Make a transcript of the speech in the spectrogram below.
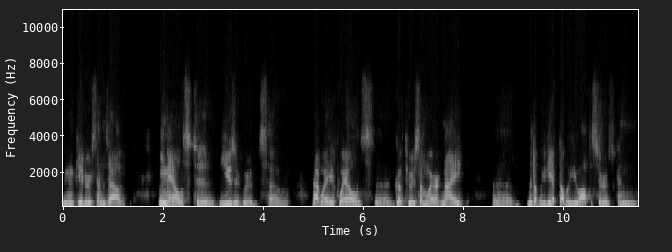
the computer sends out emails to user groups. So that way, if whales uh, go through somewhere at night, uh, the WDFW officers can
